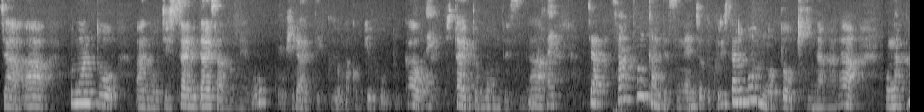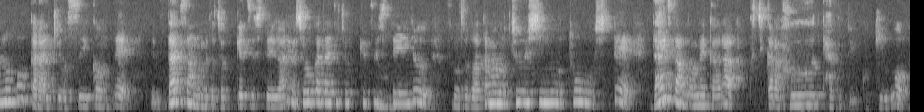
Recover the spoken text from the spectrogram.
じゃあこの後あの実際に第三の目をこう開いていくような呼吸法とかをはいしたいと思うんですが、はい。じゃあ3分間ですね。ちょっとクリスタルボールの音を聞きながらお腹の方から息を吸い込んで第三の目と直結しているあるいは消化体と直結している、そのちょっと頭の中心を通して第三の目から口からふーって吐くという呼吸を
